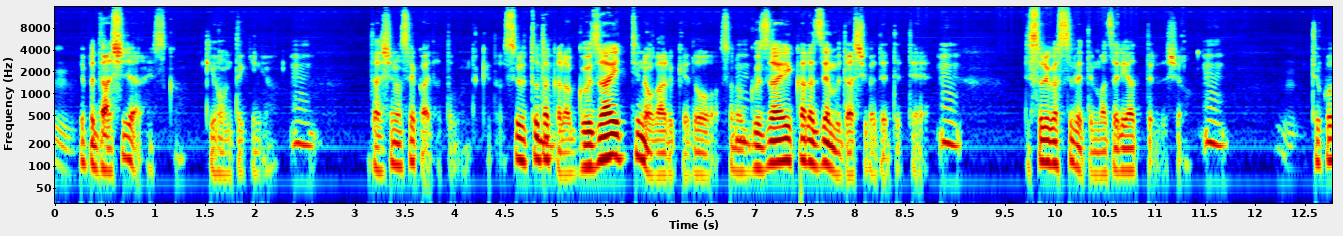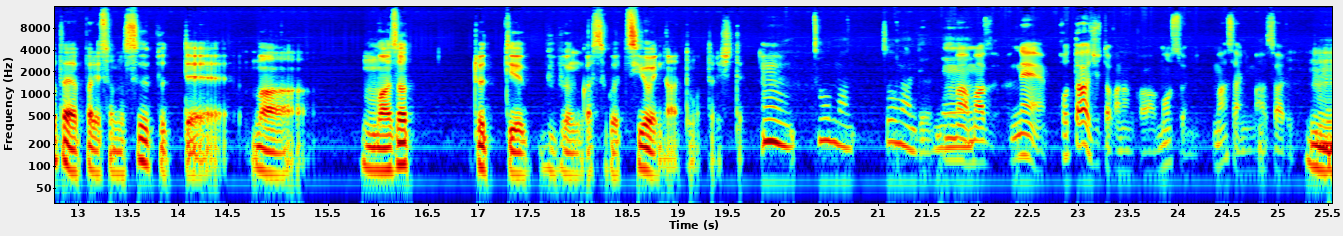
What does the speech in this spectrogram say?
うん。やっぱ出汁じゃないですか。基本的には。うん。出汁の世界だと思うんだけど。するとだから具材っていうのがあるけど、その具材から全部出汁が出てて。うんでそれが全て混ざり合ってるでしょ。っうん。うんてことはやっぱりそのスープってまあ混ざるっていう部分がすごい強いなと思ったりして。うん。そうなんそうなんだよね。まあまずねポタージュとかなんかはまさにまさに混ざる。うんう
